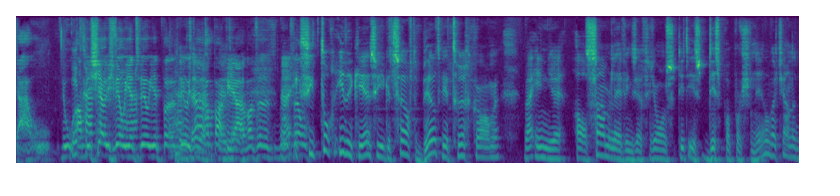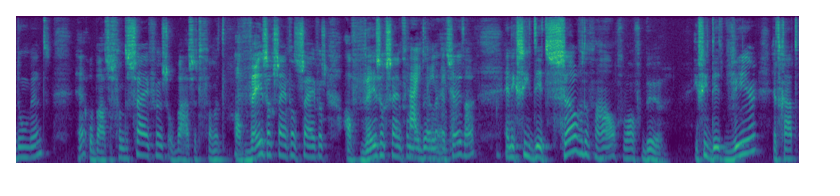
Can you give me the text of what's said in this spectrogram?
Ja, hoe, ambitieus wil je het, wil je het, wil je het Ja, aanpakken? je Ja, want eh, Nou, wel... Ik zie toch iedere keer zie ik hetzelfde beeld weer terugkomen. Waarin je als samenleving zegt: van, jongens, dit is disproportioneel wat je aan het doen bent. Hè, op basis van de cijfers, op basis van het afwezig zijn van cijfers, afwezig zijn van modellen, et cetera. En ik zie ditzelfde verhaal gewoon gebeuren. Ik zie dit weer. Het gaat,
